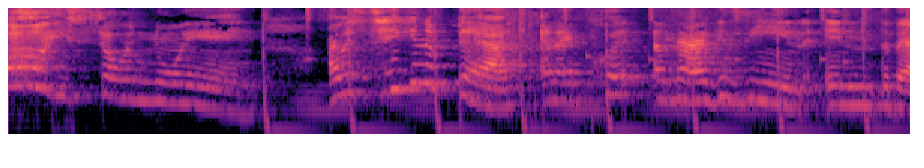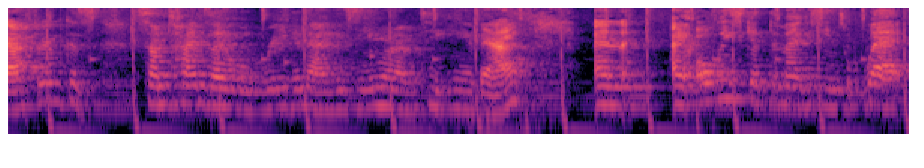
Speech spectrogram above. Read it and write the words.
Oh, he's so annoying. I was taking a bath and I put a magazine in the bathroom because sometimes I will read a magazine when I'm taking a bath and I always get the magazines wet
